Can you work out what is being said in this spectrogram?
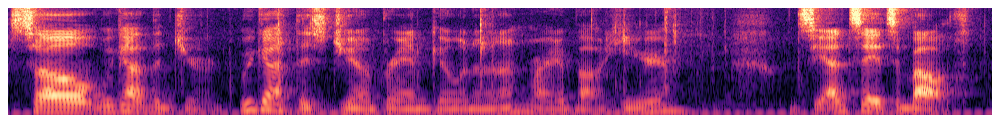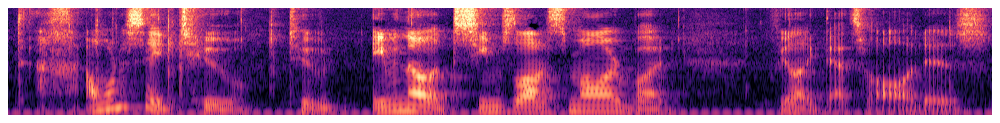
So we got the we got this jump ramp going on right about here. Let's see, I'd say it's about I want to say two, two. Even though it seems a lot smaller, but I feel like that's all it is.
